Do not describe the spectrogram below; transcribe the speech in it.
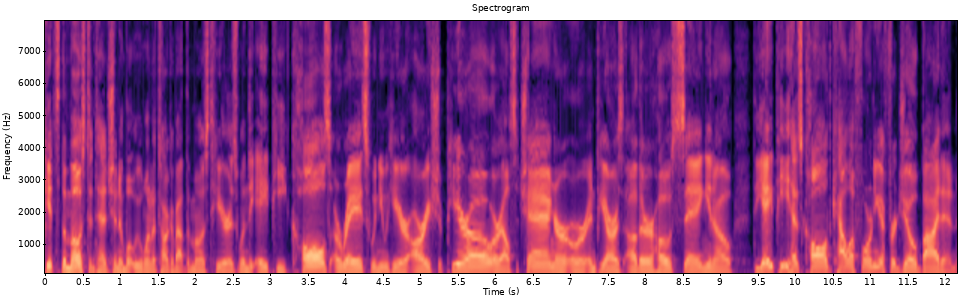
gets the most attention and what we want to talk about the most here is when the AP calls a race, when you hear Ari Shapiro or Ailsa Chang or, or NPR's other hosts saying, you know, the AP has called California for Joe Biden.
